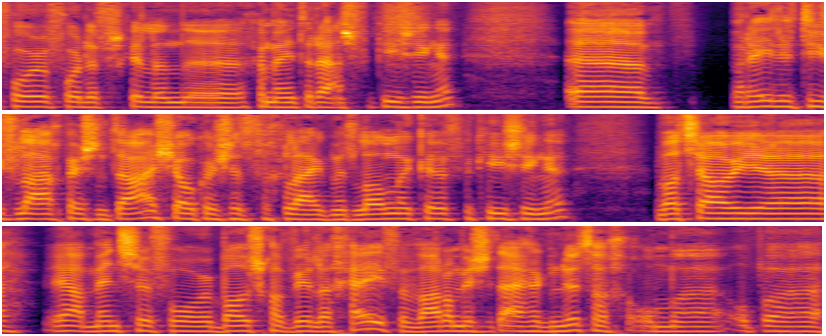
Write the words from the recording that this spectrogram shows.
Voor, voor de verschillende gemeenteraadsverkiezingen. relatief laag percentage, ook als je het vergelijkt met landelijke verkiezingen. Wat zou je ja, mensen voor boodschap willen geven? Waarom is het eigenlijk nuttig om uh, op uh,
